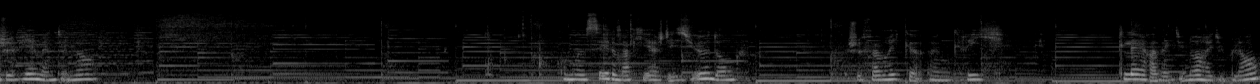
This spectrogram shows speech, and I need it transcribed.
Je viens maintenant commencer le maquillage des yeux. Donc, je fabrique un gris clair avec du noir et du blanc.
